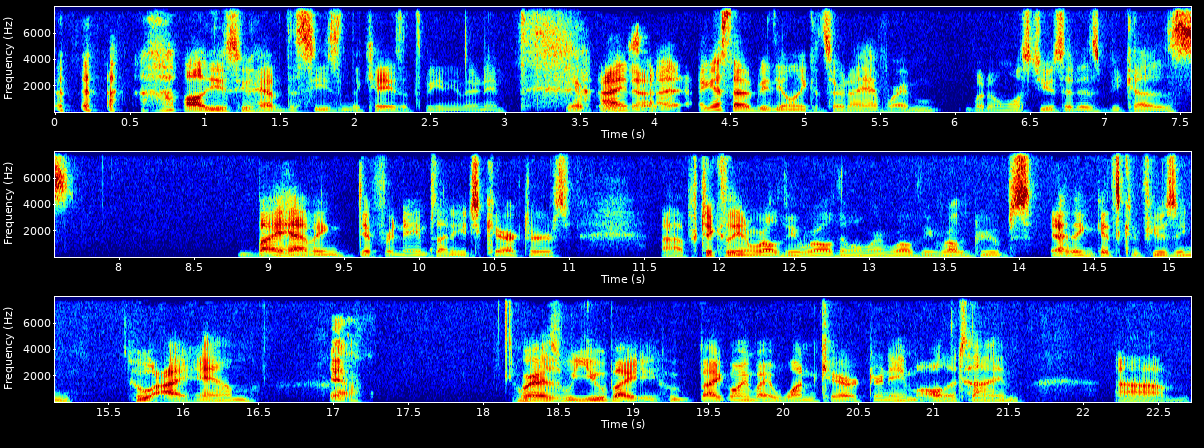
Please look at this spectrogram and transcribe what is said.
All you who have the C's and the K's at the beginning of their name. Yep, I know. exactly. I, I guess that would be the only concern I have where I m- would almost use it is because by having different names on each characters, uh, particularly in World v World and when we're in World v World groups, I think it gets confusing who I am. Yeah, Whereas you by by going by one character name all the time, um,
